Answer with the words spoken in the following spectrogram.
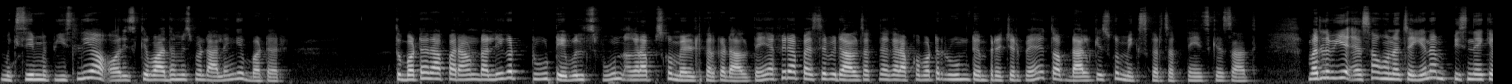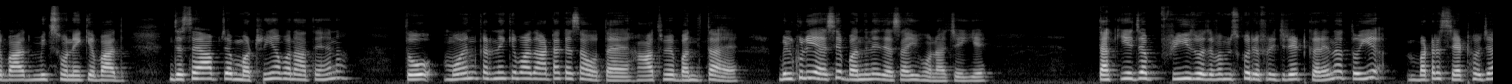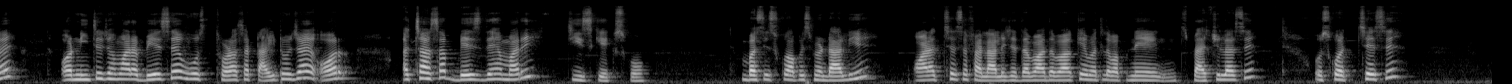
मिक्सी में पीस लिया और इसके बाद हम इसमें डालेंगे बटर तो बटर आप अराउंड डालिएगा टू टेबल स्पून अगर आप इसको मेल्ट करके डालते हैं या फिर आप ऐसे भी डाल सकते हैं, अगर आपका बटर रूम टेम्परेचर पे है तो आप डाल के इसको मिक्स कर सकते हैं इसके साथ। मतलब ये ऐसा होना चाहिए ना, पीसने के बाद मिक्स होने के बाद। जैसे आप जब मठरियाँ बनाते हैं ना तो मोयन करने के बाद आटा कैसा होता है? हाथ में बंधता है। बिल्कुल ये ऐसे बंधने जैसा ही होना चाहिए। ताकि ये जब फ्रीज़ हो, जब हम इसको रेफ्रिजरेट करें ना तो ये बटर सेट हो जाए और नीचे जो हमारा बेस है, वो थोड़ा सा टाइट हो जाए और अच्छा सा बेस दें हमारी चीज़ केक्स को। बस इसको आप इसमें डालिए और अच्छे से फैला लीजिए दबा दबा के मतलब अपने स्पैचुला से। उसको अच्छे से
